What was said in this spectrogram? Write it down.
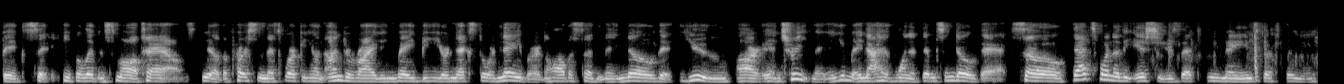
big city. People live in small towns. You know, the person that's working on underwriting may be your next door neighbor, and all of a sudden they know that you are in treatment and you may not have wanted them to know that. So that's one of the issues that remains with the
